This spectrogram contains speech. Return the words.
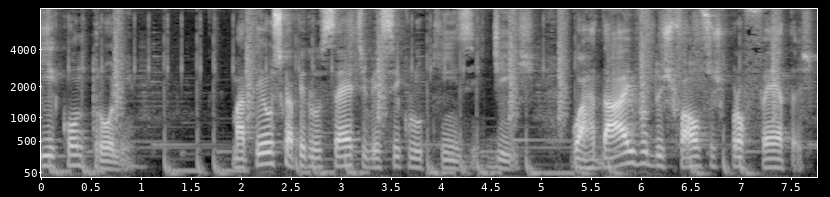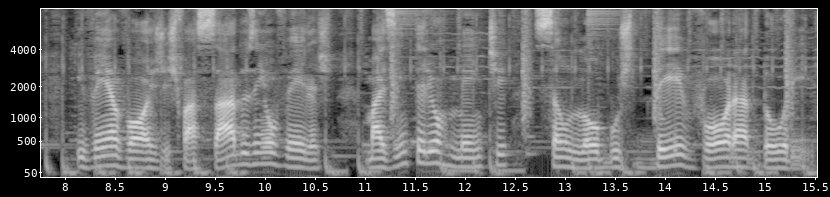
e controle. Mateus capítulo 7, versículo 15 diz: Guardai-vos dos falsos profetas, que vêm a vós disfarçados em ovelhas, mas interiormente são lobos devoradores.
